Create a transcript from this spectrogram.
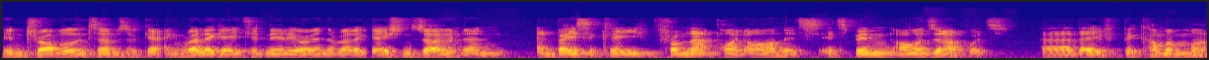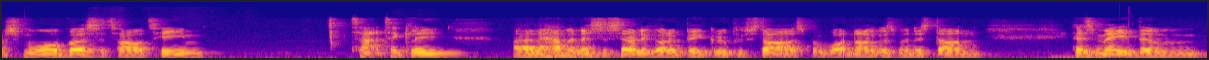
in trouble in terms of getting relegated nearly or in the relegation zone, and and basically from that point on, it's it's been onwards and upwards. Uh, they've become a much more versatile team tactically. Uh, they haven't necessarily got a big group of stars, but what Nagelsmann has done has made them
